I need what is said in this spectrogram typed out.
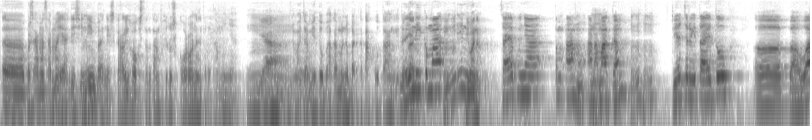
eh, bersama-sama ya di sini banyak sekali hoax tentang virus corona terutamanya. Hmm, Ya, semacam itu bahkan menebar ketakutan gitu Nah, kan. ini kema Mm-mm, ini gimana? saya punya tem anu anak magang, Mm, mm, mm. dia cerita itu eh, bahwa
